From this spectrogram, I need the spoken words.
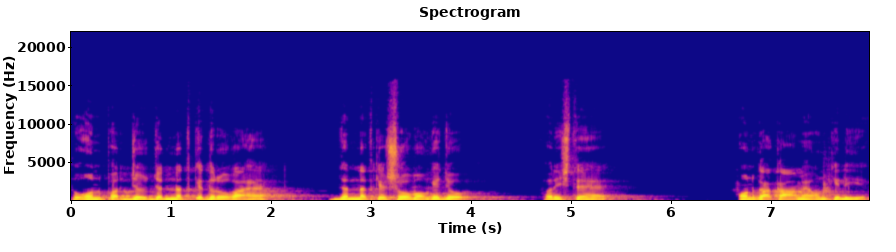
تو ان پر جو جنت کے دروغہ ہیں، جنت کے شعبوں کے جو فرشتے ہیں، ان کا کام ہے ان کے لیے۔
